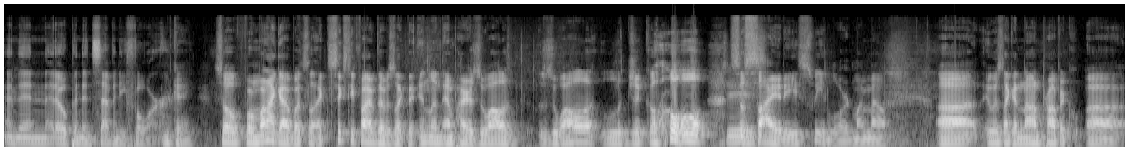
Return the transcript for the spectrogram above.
and then it opened in 74. Okay. So from what I got, was like 65. There was like the Inland Empire Zoolo- Zoological. Society. Sweet Lord, my mouth. Uh, it was like a nonprofit uh,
